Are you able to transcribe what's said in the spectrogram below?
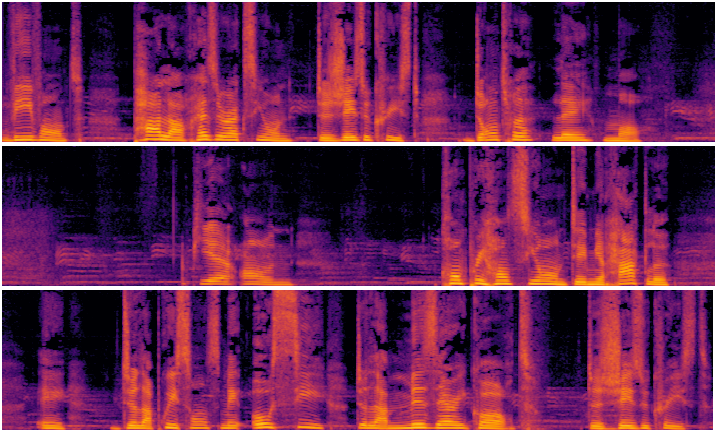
vivante par la résurrection de Jésus-Christ d'entre les morts. Pierre, en compréhension des miracles et de la puissance, mais aussi de la miséricorde de Jésus-Christ.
